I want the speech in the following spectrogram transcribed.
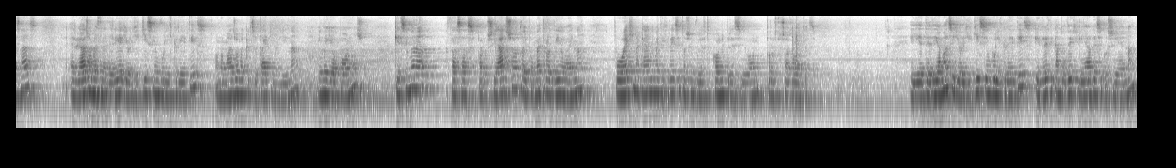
σας. Εργάζομαι στην εταιρεία Γεωργική Σύμβουλη Κρήτης. Ονομάζομαι Κριτσοτάκη Μελίνα. Είμαι γεωπόνος και σήμερα θα σας παρουσιάσω το υπομέτρο 2.1 που έχει να κάνει με τη χρήση των συμβουλευτικών υπηρεσιών προς τους αγρότες. Η εταιρεία μας, η Γεωργική Σύμβουλη Κρήτης, ιδρύθηκαν το 2021.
